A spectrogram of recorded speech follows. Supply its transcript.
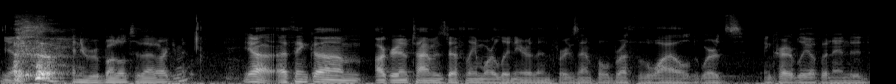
Yeah. any rebuttal to that argument? Yeah, I think um, Ocarina of Time is definitely more linear than, for example, Breath of the Wild, where it's incredibly open ended.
